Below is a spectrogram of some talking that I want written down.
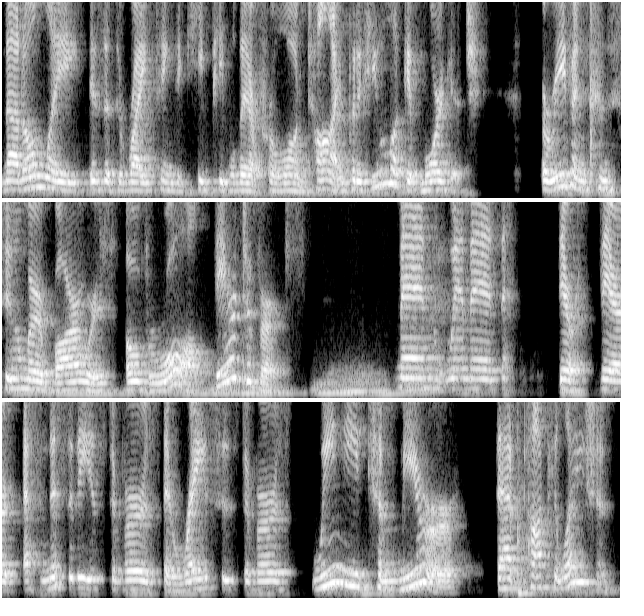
not only is it the right thing to keep people there for a long time, but if you look at mortgage or even consumer borrowers overall, they're diverse. Men, women, their, their ethnicity is diverse, their race is diverse. We need to mirror that population,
